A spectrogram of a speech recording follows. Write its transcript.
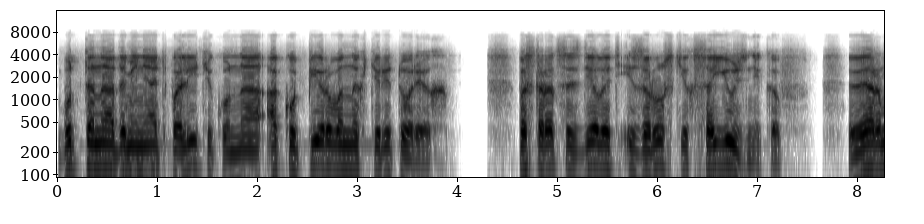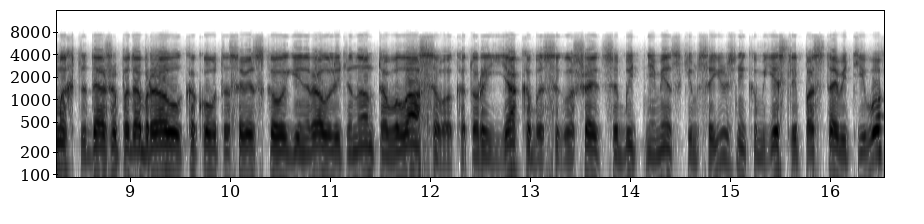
Будто надо менять политику на оккупированных территориях, постараться сделать из русских союзников – Вермахт даже подобрал какого-то советского генерала-лейтенанта Власова, который якобы соглашается быть немецким союзником, если поставить его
